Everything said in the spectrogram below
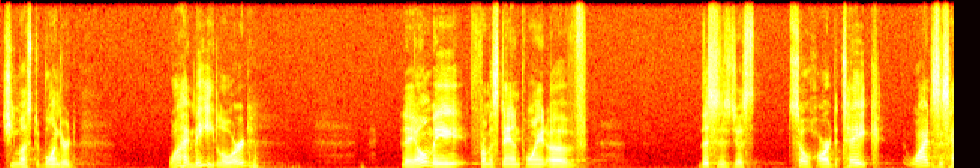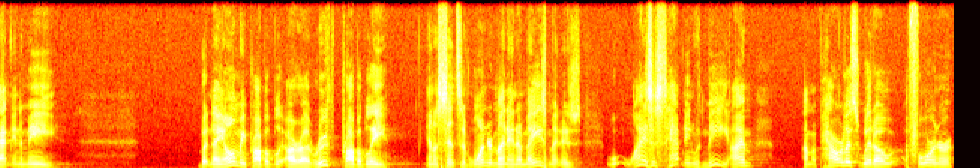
she must have wondered, Why me, Lord? Naomi, from a standpoint of, This is just so hard to take. Why is this happening to me? But Naomi probably, or uh, Ruth probably, in a sense of wonderment and amazement, is why is this happening with me? I'm, I'm a powerless widow, a foreigner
